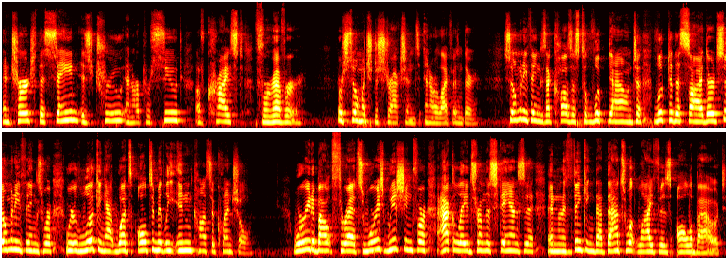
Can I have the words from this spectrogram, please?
And, church, the same is true in our pursuit of Christ forever. There's so much distractions in our life, isn't there? So many things that cause us to look down, to look to the side. There are so many things where we're looking at what's ultimately inconsequential worried about threats, wishing for accolades from the stands, and thinking that that's what life is all about.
